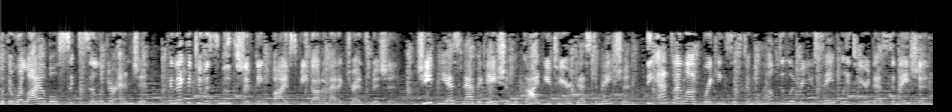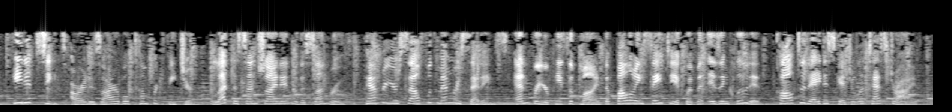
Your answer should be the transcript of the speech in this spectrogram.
With a reliable six-cylinder engine connected to a smooth shifting five-speed automatic transmission, GPS navigation will guide you to your destination. The anti-lock braking system will help deliver you safely to your destination. Heated seats are a desirable comfort feature. Let the sunshine in with a sunroof. Pamper yourself with memory settings. And for your peace of mind, the following safety equipment is included. Call today to schedule a test drive.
